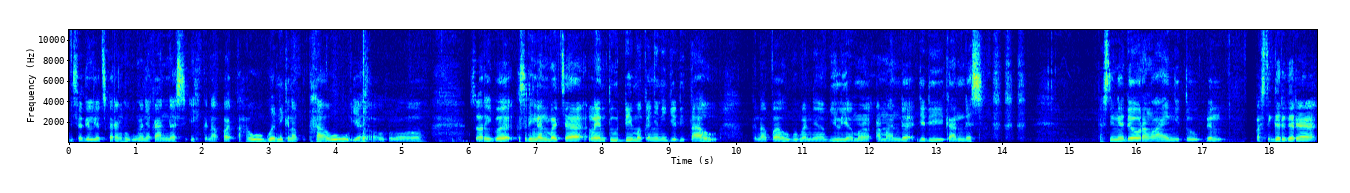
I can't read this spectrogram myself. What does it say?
bisa dilihat sekarang hubungannya kandas. Ih kenapa tahu gue nih kenapa tahu? Ya Allah. Sorry gue keseringan baca Land Today makanya nih jadi tahu kenapa hubungannya Billy sama Amanda jadi kandas. Pasti ini ada orang lain gitu dan pasti gara-gara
